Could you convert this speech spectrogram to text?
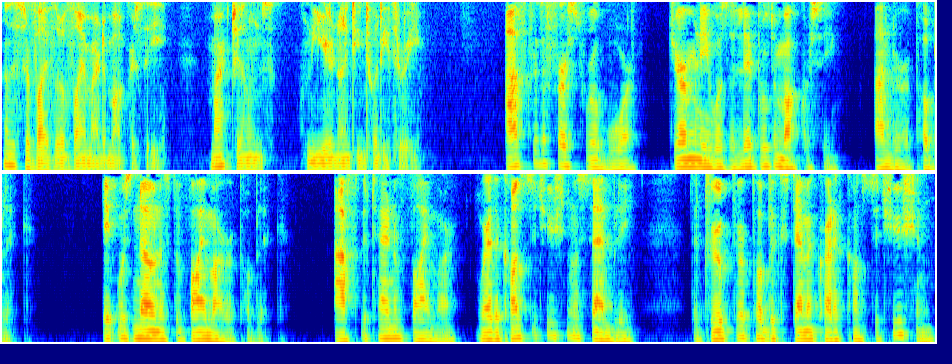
and the Survival of Weimar Democracy, Mark Jones on the year 1923. After the First World War, Germany was a liberal democracy and a republic. It was known as the Weimar Republic, after the town of Weimar, where the Constitutional Assembly that drew up the Republic's democratic constitution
